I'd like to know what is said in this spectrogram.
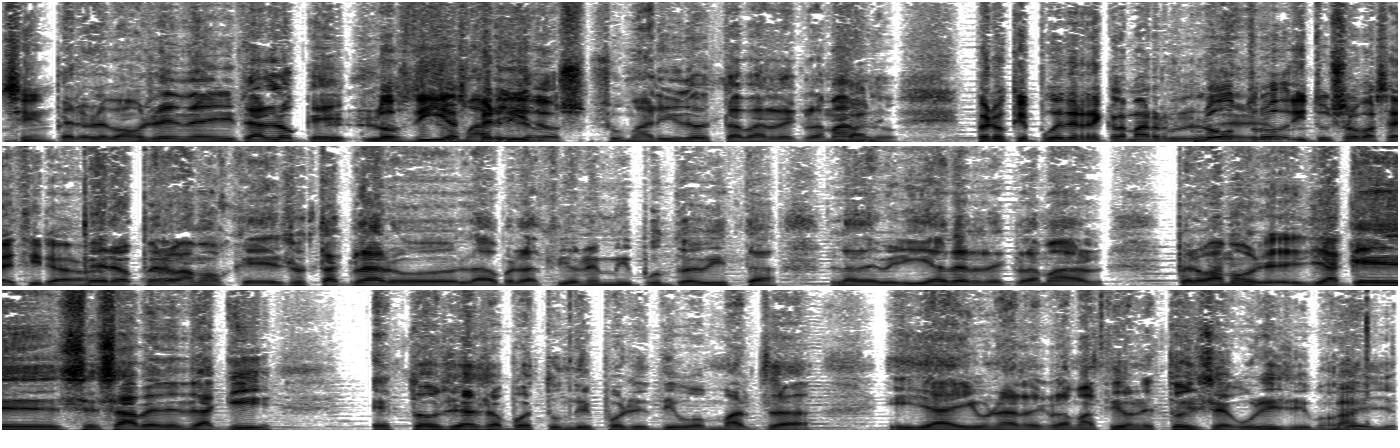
Sí. Pero le vamos a indemnizar lo que Los días su marido- perdidos. Su marido estaba reclamando. Vale. Pero que puede reclamar lo otro y tú se lo vas a decir a... Pero, pero vamos, que eso está claro. La operación, en mi punto de vista, la debería de reclamar. Pero vamos, ya que se sabe desde aquí, esto ya se ha puesto un dispositivo en marcha y ya hay una reclamación. Estoy segurísimo de ello.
